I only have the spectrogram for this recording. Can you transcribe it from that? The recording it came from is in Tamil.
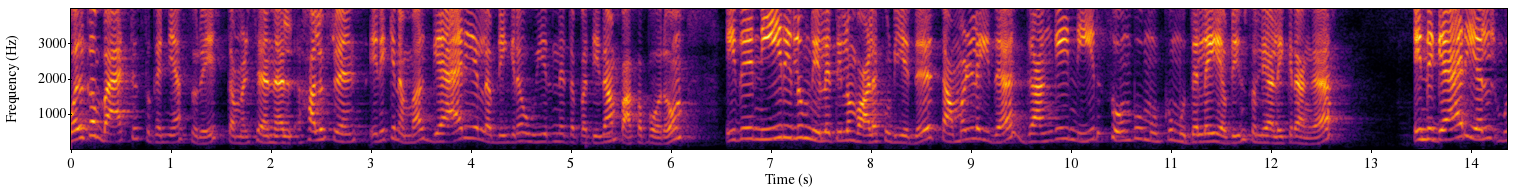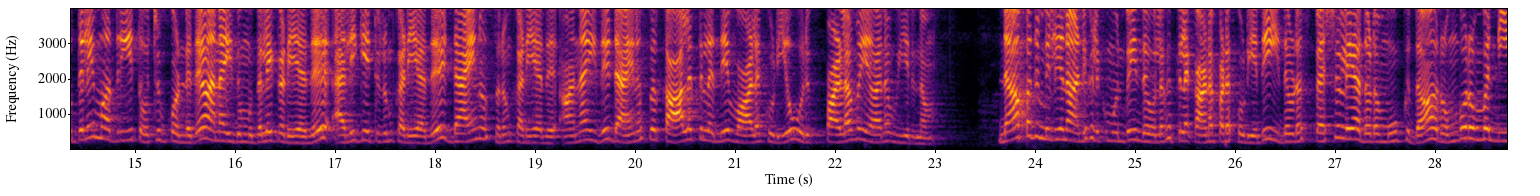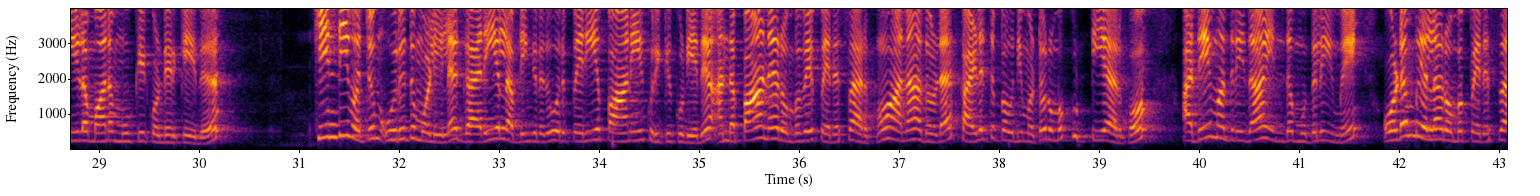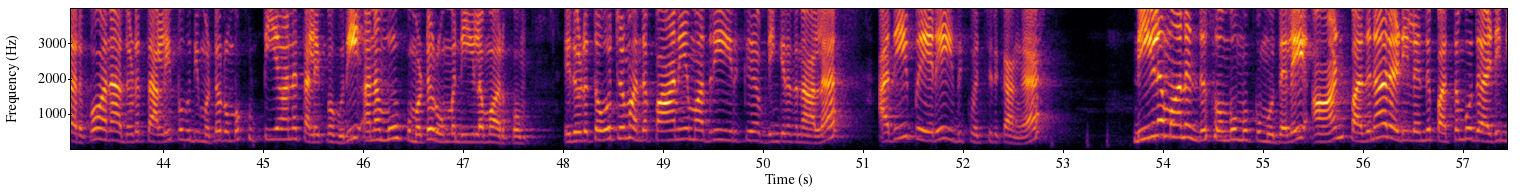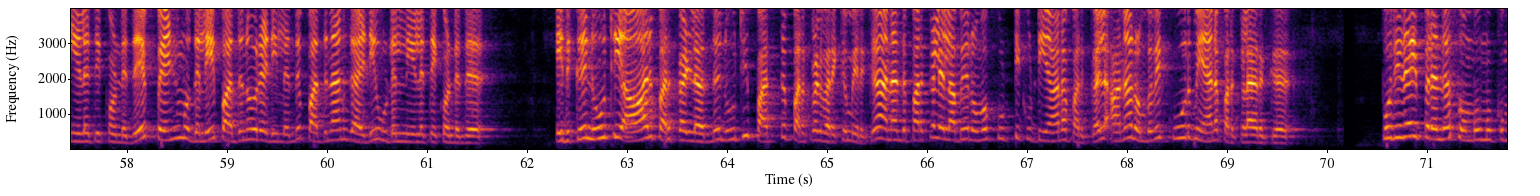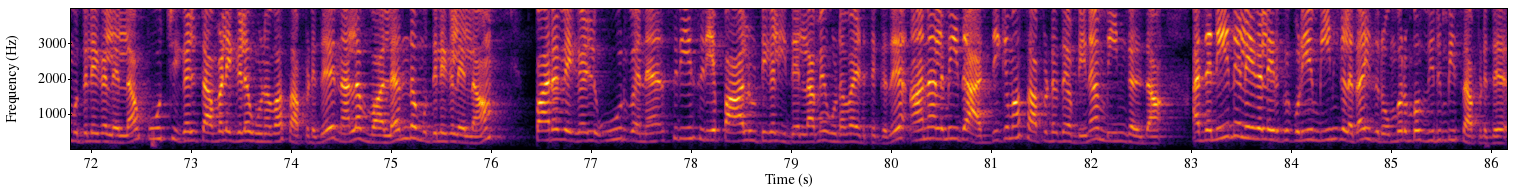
Welcome back to Sukanya Suresh Tamil channel hello friends இன்னைக்கு நம்ம கேரியல் அப்படிங்கிற உயிரினத்தை பற்றி தான் பார்க்க போகிறோம் இது நீரிலும் நிலத்திலும் வாழக்கூடியது. தமிழில் இதை கங்கை நீர் சொம்பு மூக்கு முதலை அப்படின்னு சொல்லி அழைக்கிறாங்க. இந்த கேரியல் முதலை மாதிரியே தோற்றம் கொண்டது. ஆனால் இது முதலை கிடையாது. அலிகேட்டரும் கிடையாது. டைனோசரும் கிடையாது. ஆனால் இது டைனோசர் காலத்திலேருந்தே வாழக்கூடிய ஒரு பழமையான உயிரினம். நாற்பது மில்லியன் ஆண்டுகளுக்கு முன்பே இந்த உலகத்தில் காணப்படக்கூடியது. இதோட ஸ்பெஷலே அதோட மூக்கு தான் ரொம்ப ரொம்ப நீளமான மூக்கை கொண்டிருக்கு இது. ஹிந்தி மற்றும் உருது மொழியில கரியல் அப்படிங்கிறது ஒரு பெரிய பானையை குறிக்கக்கூடியது. அந்த பானை ரொம்பவே பெருசா இருக்கும். ஆனா அதோட கழுத்து பகுதி மட்டும் ரொம்ப குட்டியா இருக்கும். அதே மாதிரி தான் இந்த முதலையுமே. உடம்பு எல்லாம் ரொம்ப பெருசா இருக்கும். ஆனா அதோட தலைப்பகுதி மட்டும் ரொம்ப குட்டியான தலைப்பகுதி. ஆனா மூக்கு மட்டும் ரொம்ப நீளமா இருக்கும். இதோட தோற்றம் அந்த பானையை மாதிரி இருக்கு அப்படிங்கிறதுனால அதே பேரே இதுக்கு வச்சிருக்காங்க. நீளமான இந்த சொம்பு முக்கு முதலை ஆண் பதினாறு அடியிலிருந்து பத்தொன்பது அடி நீளத்தை கொண்டது பெண் முதலை பதினோரு அடியிலிருந்து பதினான்கு அடி உடல் நீளத்தை கொண்டது. இதுக்கு நூற்றி ஆறு பற்கள்ல இருந்து நூற்றி பத்து பற்கள் வரைக்கும் இருக்கு. ஆனா அந்த பற்கள் எல்லாமே ரொம்ப குட்டி குட்டியான பற்கள். ஆனா ரொம்பவே கூர்மையான பற்களா இருக்கு. புதிதாய் பிறந்த சொம்பு முக்கு முதலைகள் எல்லாம் பூச்சிகள் தவளைகளை உணவா சாப்பிடுது. நல்லா வளர்ந்த முதலைகள் எல்லாம் பறவைகள் ஊர்வன சிறிய சிறிய பாலூட்டிகள் இது எல்லாமே உணவாக எடுத்துக்குது. ஆனாலுமே இது அதிகமாக சாப்பிட்றது அப்படின்னா மீன்கள் தான் அந்த நீர்நிலைகள் இருக்கக்கூடிய மீன்களை தான் இது ரொம்ப ரொம்ப விரும்பி சாப்பிடுது.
